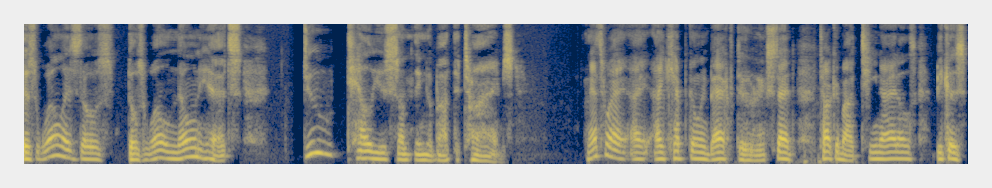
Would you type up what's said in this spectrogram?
as well as those those well-known hits do tell you something about the times. And that's why I, I kept going back to an extent talking about teen idols because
